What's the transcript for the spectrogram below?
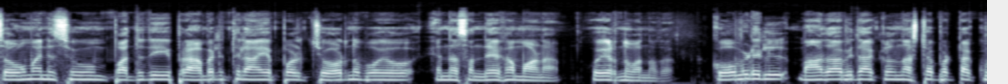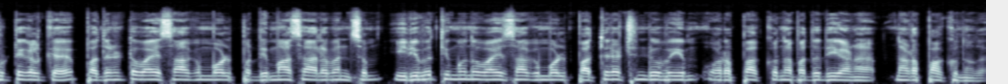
സൗമനസ്യവും പദ്ധതി പ്രാബല്യത്തിലായപ്പോൾ ചോർന്നുപോയോ എന്ന സന്ദേഹമാണ് ഉയർന്നുവന്നത്. കോവിഡിൽ മാതാപിതാക്കൾ നഷ്ടപ്പെട്ട കുട്ടികൾക്ക് പതിനെട്ട് വയസ്സാകുമ്പോൾ പ്രതിമാസ അലവൻസും ഇരുപത്തിമൂന്ന് വയസ്സാകുമ്പോൾ പത്ത് ലക്ഷം രൂപയും ഉറപ്പാക്കുന്ന പദ്ധതിയാണ് നടപ്പാക്കുന്നത്.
